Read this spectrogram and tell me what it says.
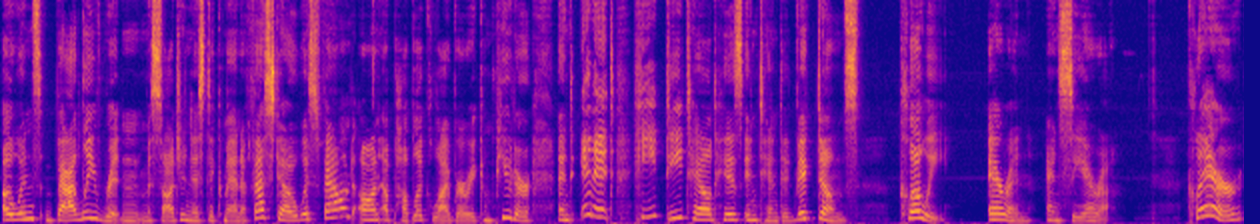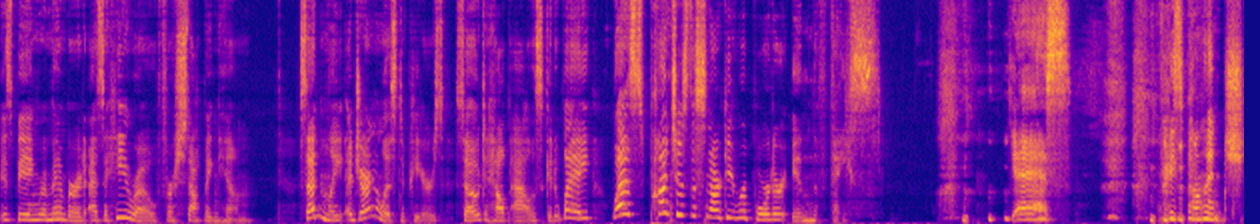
Owen's badly written misogynistic manifesto was found on a public library computer, and in it, he detailed his intended victims Chloe, Erin, and Sierra. Claire is being remembered as a hero for stopping him. Suddenly, a journalist appears, so to help Alice get away, Wes punches the snarky reporter in the face. yes! Face punch!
